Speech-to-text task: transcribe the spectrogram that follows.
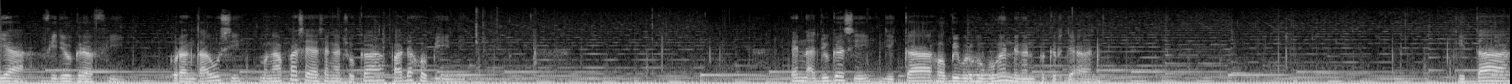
Ya, videografi. Kurang tahu sih mengapa saya sangat suka pada hobi ini. Enak juga sih jika hobi berhubungan dengan pekerjaan. Kita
